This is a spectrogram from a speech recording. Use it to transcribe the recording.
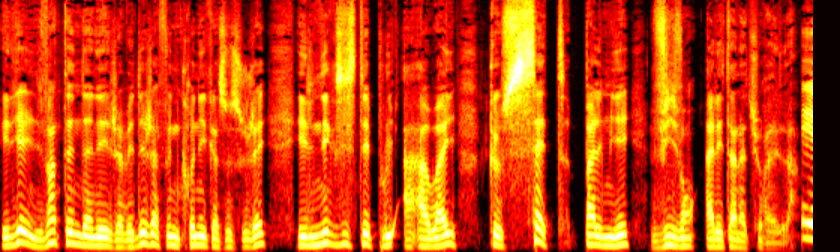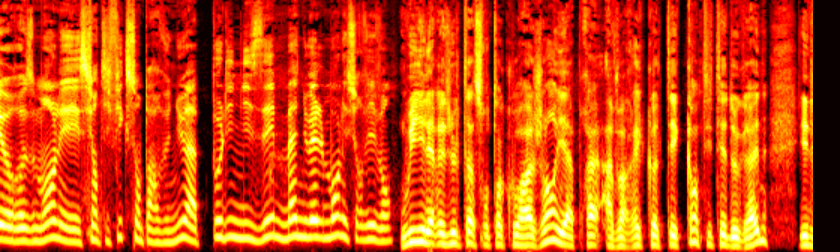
Il y a une vingtaine d'années, j'avais déjà fait une chronique à ce sujet, il n'existait plus à Hawaï que sept palmiers vivants à l'état naturel. Et heureusement, les scientifiques sont parvenus à polliniser manuellement les survivants. Oui, les résultats sont encourageants et après avoir récolté quantité de graines, il,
